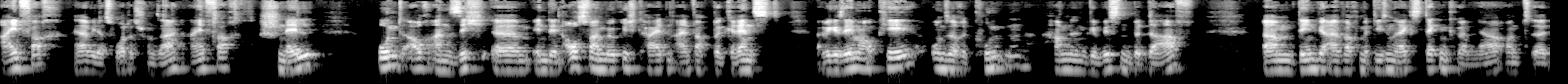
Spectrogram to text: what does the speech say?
einfach, ja, wie das Wort es schon sagt, einfach, schnell und auch an sich ähm, in den Auswahlmöglichkeiten einfach begrenzt. Weil wir gesehen haben, okay, unsere Kunden haben einen gewissen Bedarf, ähm, den wir einfach mit diesen Racks decken können. Ja? Und äh,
